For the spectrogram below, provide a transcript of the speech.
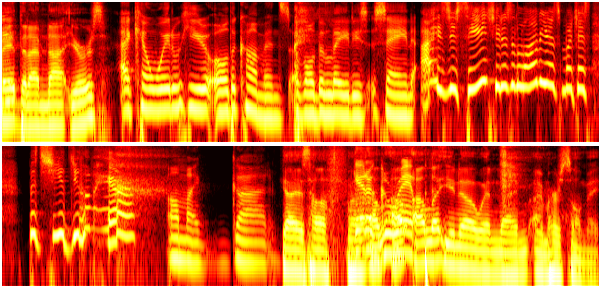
soulmate. That I'm not yours. I can't wait to hear all the comments of all the ladies saying, "I you see, she doesn't love you as much as, but she you love her." Oh my god! Guys, I'll, Get a I'll, I'll- I'll let you know when I'm I'm her soulmate.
